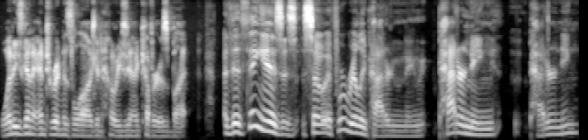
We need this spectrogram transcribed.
what he's going to enter in his log and how he's going to cover his butt. the thing is is so if we're really patterning patterning patterning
